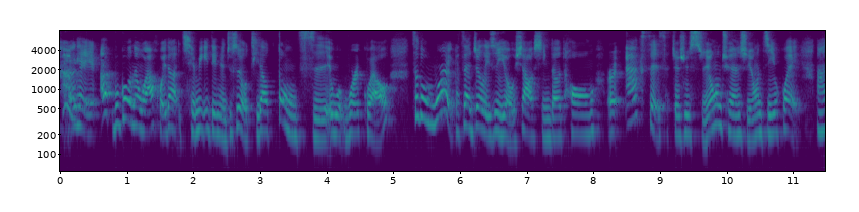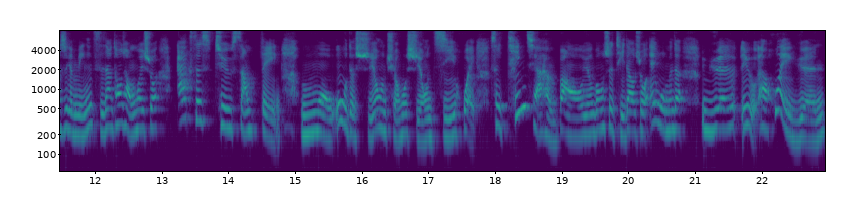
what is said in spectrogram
OK 啊，不过呢，我要回到前面一点点，就是有提到动词，it would work well。这个 work 在这里是有效、行得通，而 access 就是使用权、使用机会，那它是个名词。那通常我们会说。 Access to something 某物的使用权或使用机会，所以听起来很棒哦。员工是提到说，哎，我们的员啊会员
